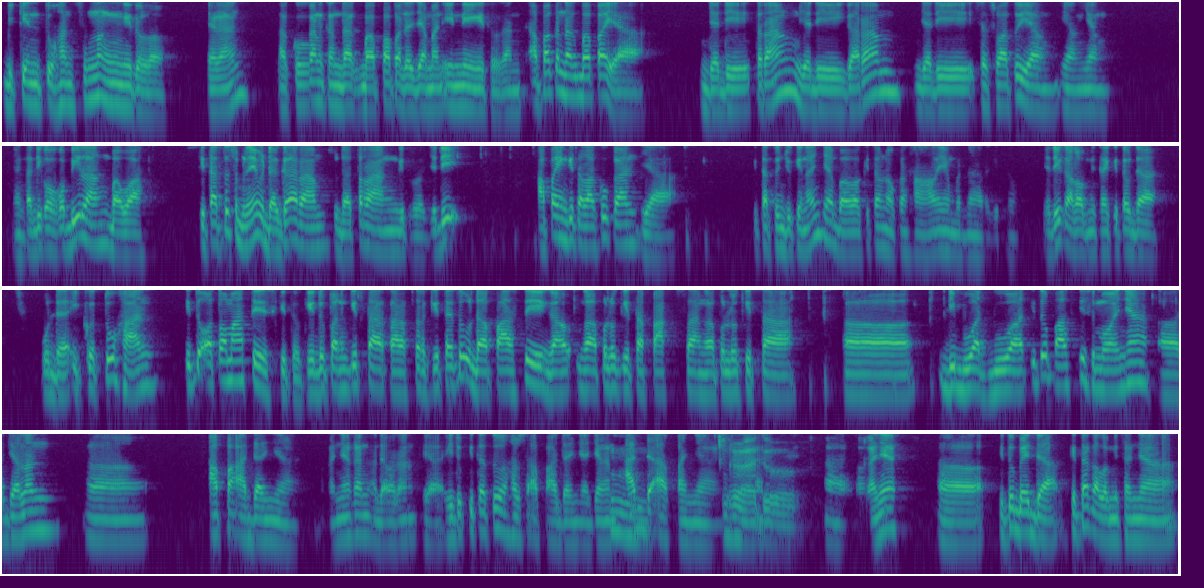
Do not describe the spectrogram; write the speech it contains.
bikin Tuhan seneng gitu loh, ya kan? Lakukan kehendak Bapa pada zaman ini gitu kan. Apa kehendak Bapa ya? Menjadi terang, menjadi garam, menjadi sesuatu yang yang yang yang tadi Koko bilang bahwa kita tuh sebenarnya udah garam, sudah terang gitu loh. Jadi apa yang kita lakukan ya kita tunjukin aja bahwa kita melakukan hal-hal yang benar gitu Jadi kalau misalnya kita udah udah ikut Tuhan, itu otomatis gitu. Kehidupan kita, karakter kita itu udah pasti nggak nggak perlu kita paksa, nggak perlu kita uh, dibuat-buat. Itu pasti semuanya uh, jalan uh, apa adanya. Makanya kan ada orang ya hidup kita tuh harus apa adanya, jangan hmm. ada apanya. Gitu kan. Nah, makanya uh, itu beda. Kita kalau misalnya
